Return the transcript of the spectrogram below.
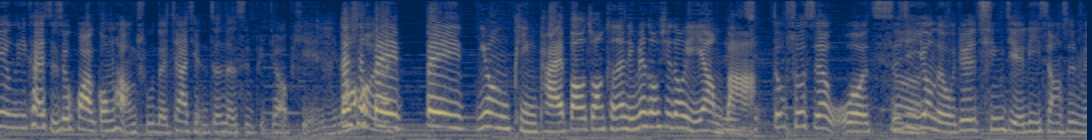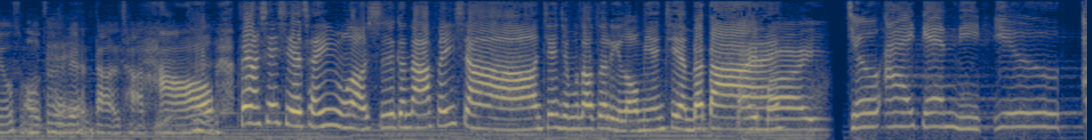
因为一开始是化工行出的，价钱真的是比较便宜，但是被被用品牌包装，可能里面东西都一样吧。都说实在，我实际用的，我觉得清洁力上是没有什么特别很大的差别。好，嗯、非常谢谢陈映茹老师跟大家分享，今天节目到这里喽，明天见，拜拜，拜拜。就爱点你 UFO。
